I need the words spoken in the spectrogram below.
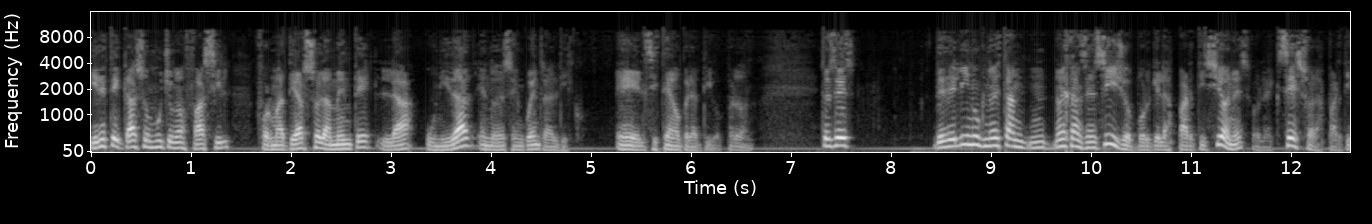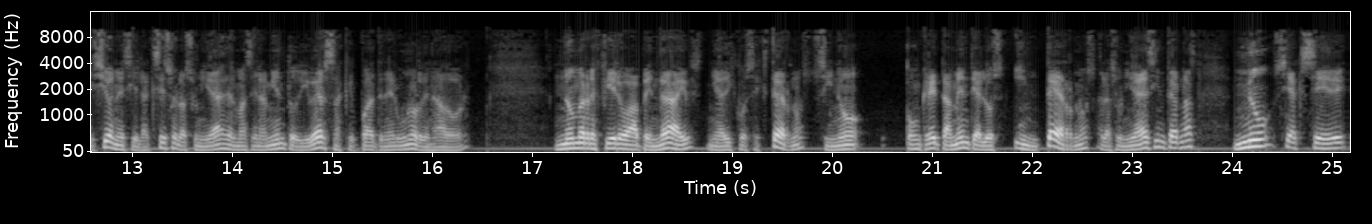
Y en este caso es mucho más fácil formatear solamente la unidad en donde se encuentra el disco, el sistema operativo, perdón. Entonces, desde Linux no es, tan, no es tan sencillo porque las particiones, o el acceso a las particiones y el acceso a las unidades de almacenamiento diversas que pueda tener un ordenador, no me refiero a pendrives ni a discos externos, sino concretamente a los internos, a las unidades internas, no se accede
